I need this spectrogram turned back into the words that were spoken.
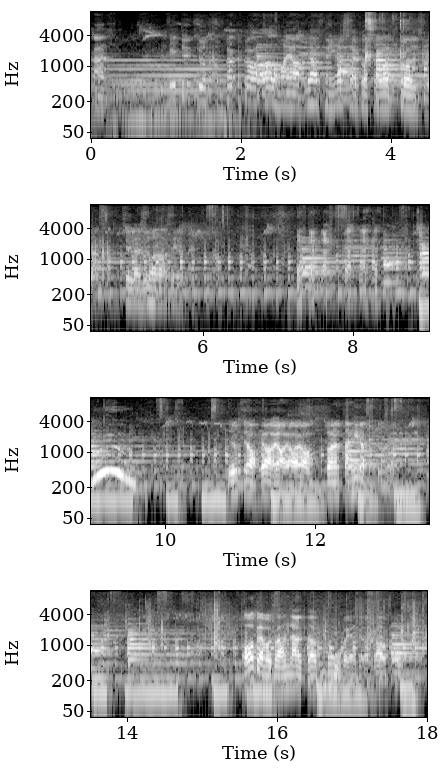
Ääntä. Sit yksi juttu, kattokaa Alma ja Jasmin jossain kohtaa vaikka toisiaan. Silleen suoraan silmiin. Just, joo, joo, joo, joo, joo. Tuo näyttää hidasta kyllä. OP voisi vähän näyttää muuveja täällä taustalla.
